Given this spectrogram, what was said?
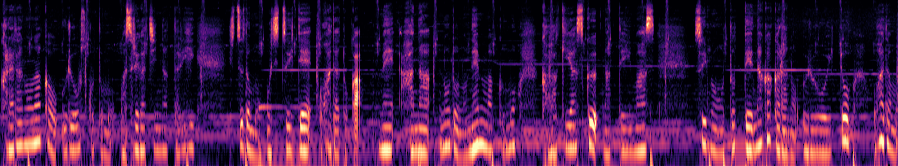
体の中を潤すことも忘れがちになったり湿度も落ち着いてお肌とか目鼻喉の粘膜も乾きやすくなっています。水分をとって中からの潤いとお肌も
